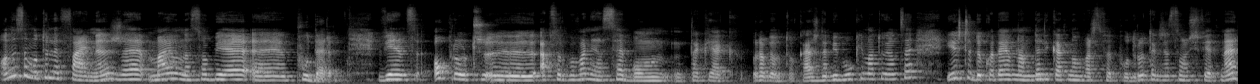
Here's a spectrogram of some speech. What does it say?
One są o tyle fajne, że mają na sobie e, puder, więc oprócz e, absorbowania sebum, tak jak robią to każde bibułki matujące, jeszcze dokładają nam delikatną warstwę pudru, także są świetne.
